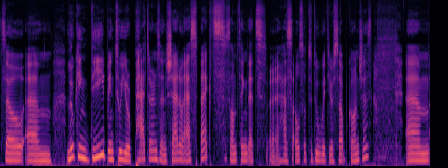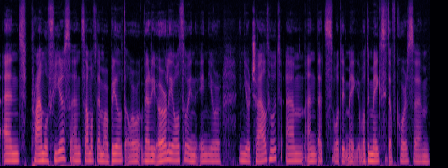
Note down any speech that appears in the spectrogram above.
So, um, looking deep into your patterns and shadow aspects, something that uh, has also to do with your subconscious, um, and primal fears, and some of them are built or very early also in, in your in your childhood, um, and that's what it make what it makes it, of course, um,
